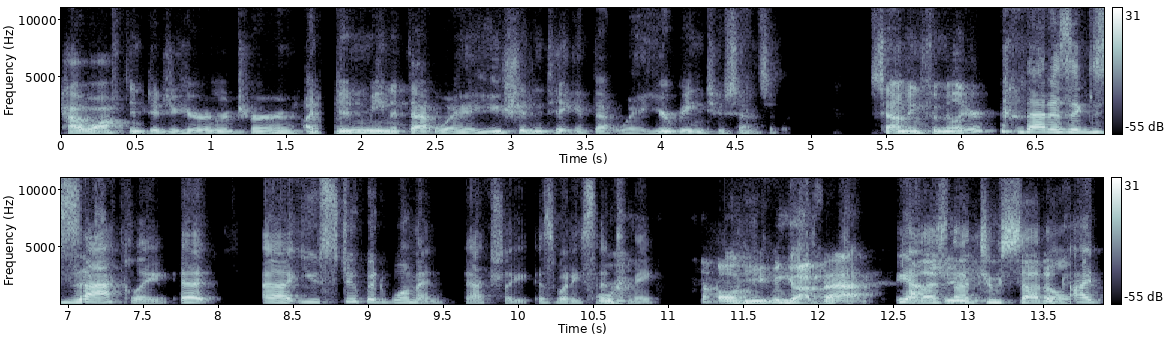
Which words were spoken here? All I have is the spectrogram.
how often did you hear in return i didn't mean it that way. You shouldn't take it that way. You're being too sensitive. Sounding familiar? That is exactly it. Uh, you stupid woman, actually, is what he said to me. oh you even got that Yeah. Well, that's not too subtle. I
